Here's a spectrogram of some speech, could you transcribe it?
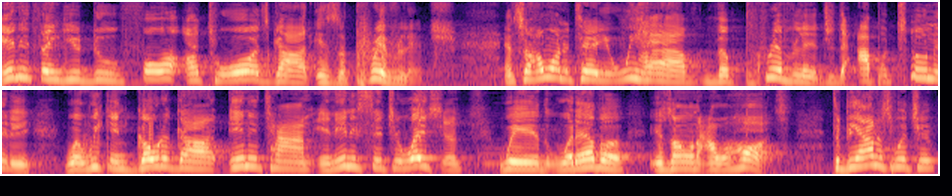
Anything you do for or towards God is a privilege. And so I want to tell you, we have the privilege, the opportunity where we can go to God anytime, in any situation, with whatever is on our hearts. To be honest with you,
